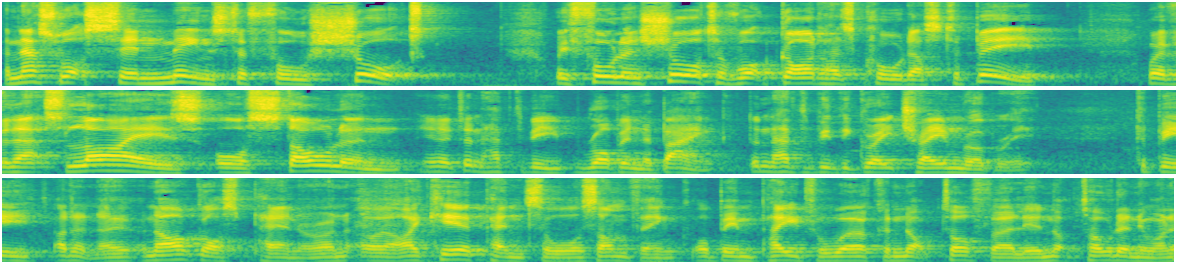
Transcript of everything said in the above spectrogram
And that's what sin means to fall short. We've fallen short of what God has called us to be. Whether that's lies or stolen, you know, it doesn't have to be robbing a bank, it doesn't have to be the great train robbery It could be, I don't know, an Argos pen or an, or IKEA pencil or something, or being paid for work and knocked off early and not told anyone.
